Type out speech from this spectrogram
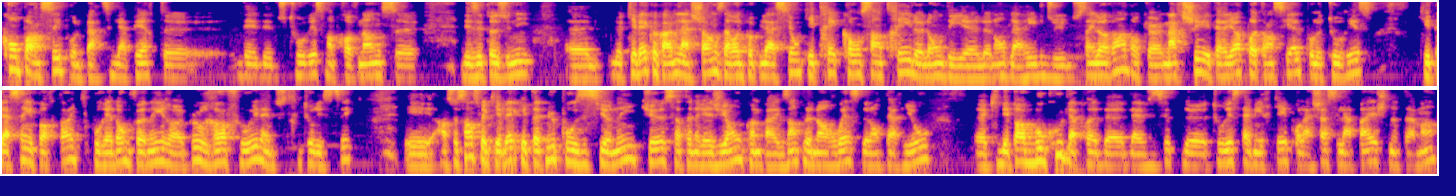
compenser pour une partie de la perte euh, du tourisme en provenance euh, des États-Unis. le Québec a quand même la chance d'avoir une population qui est très concentrée le long, de la rive du Saint-Laurent, donc un marché intérieur potentiel pour le tourisme qui est assez important et qui pourrait donc venir un peu renflouer l'industrie touristique. Et en ce sens, le Québec est peut-être mieux positionné que certaines régions, comme par exemple le nord-ouest de l'Ontario, euh, qui dépend beaucoup de la, visite de touristes américains pour la chasse et la pêche notamment,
